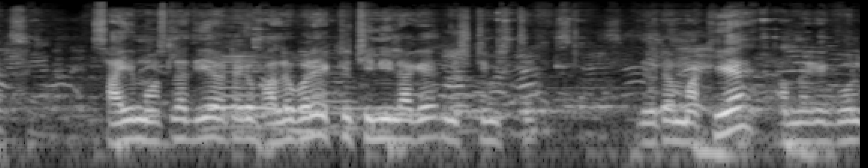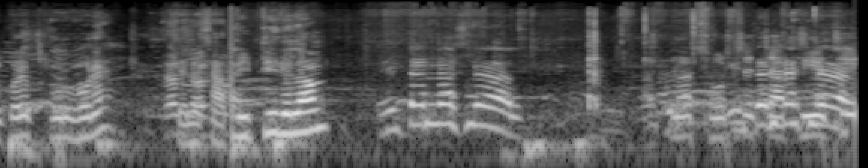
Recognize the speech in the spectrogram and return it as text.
আচ্ছা। সাই মশলা দিয়ে ওটাকে ভালো করে একটু চিনি লাগে মিষ্টি মিষ্টি। দিয়ে ওটা মাখিয়ে আপনাকে গোল করে পুর ভরে তেলে লিট্টি দিলাম। ইন্টারন্যাশনাল। আপনার সর্ষের চাটনি আছে।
